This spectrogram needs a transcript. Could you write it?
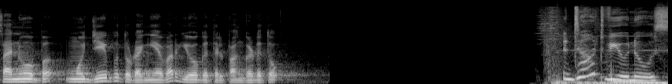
സനൂബ് മുജീബ് തുടങ്ങിയവർ യോഗത്തിൽ പങ്കെടുത്തു. Dot view news.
